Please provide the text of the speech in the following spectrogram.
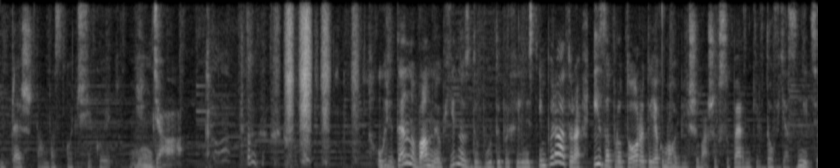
і теж там вас очікують ніндзя. У Грітенну вам необхідно здобути прихильність імператора і запроторити якомога більше ваших суперників до в'язниці.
